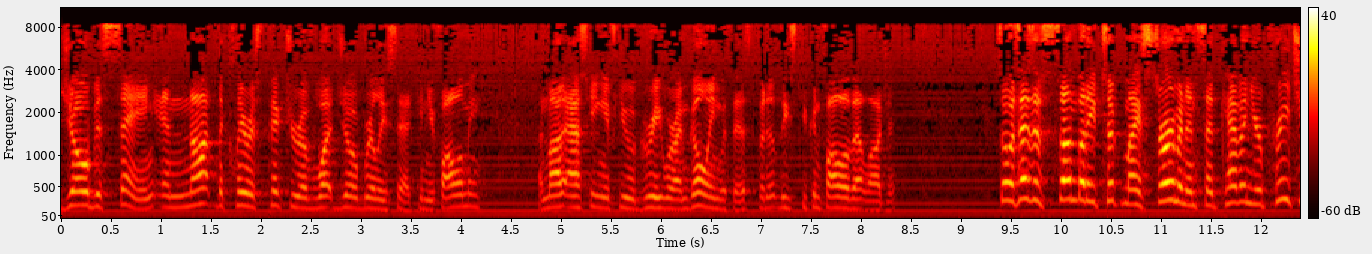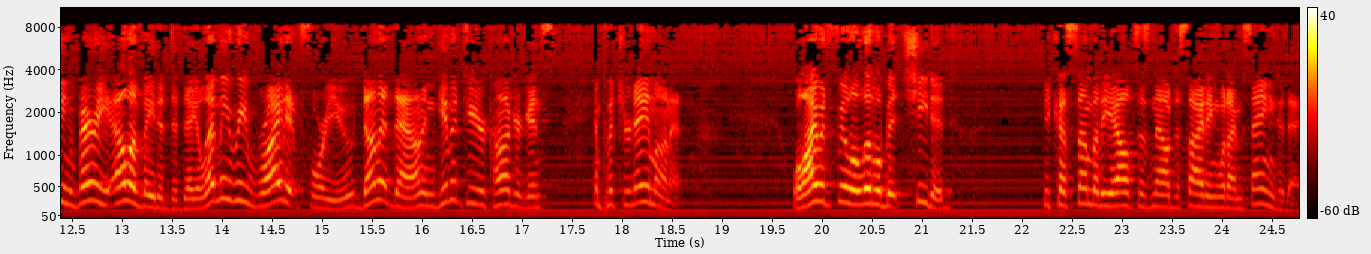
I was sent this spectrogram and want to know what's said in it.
Job is saying and not the clearest picture of what Job really said. Can you follow me? I'm not asking if you agree where I'm going with this, but at least you can follow that logic. So it's as if somebody took my sermon and said, Kevin, you're preaching very elevated today. Let me rewrite it for you, dumb it down, and give it to your congregants and put your name on it. Well, I would feel a little bit cheated because somebody else is now deciding what I'm saying today.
